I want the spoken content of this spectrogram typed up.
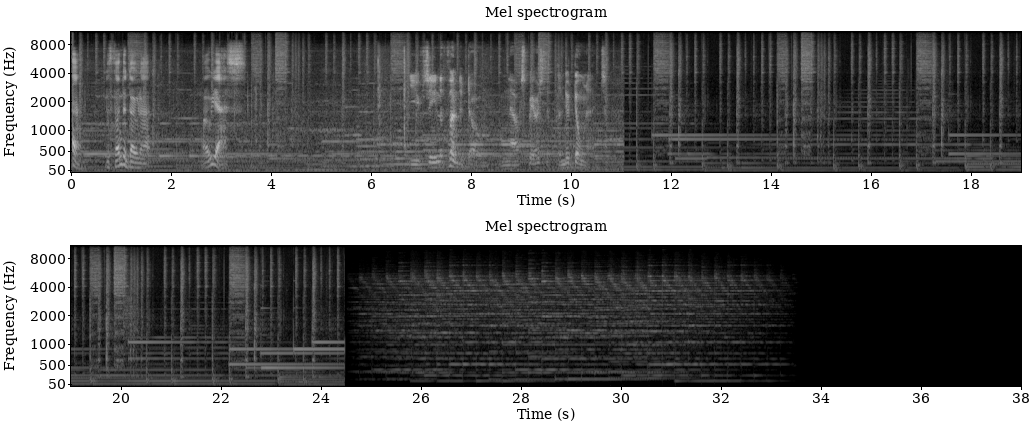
The Thunder Donut. Oh, yes. You've seen the Thunder Dome. Now experience the Thunder Donut.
